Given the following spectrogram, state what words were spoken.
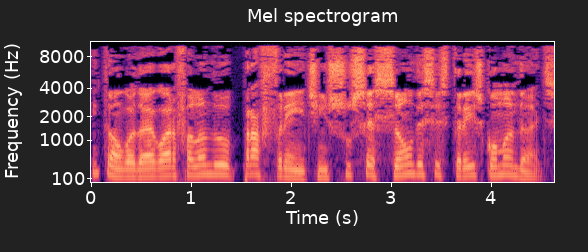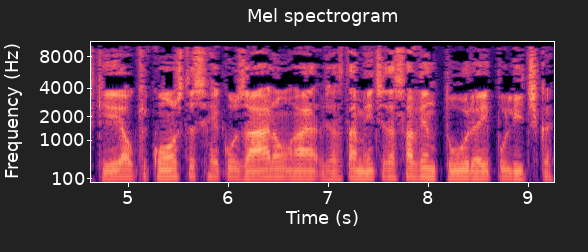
Então, Godoy, agora falando para frente, em sucessão desses três comandantes, que, ao que consta, se recusaram a, exatamente dessa aventura aí política.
